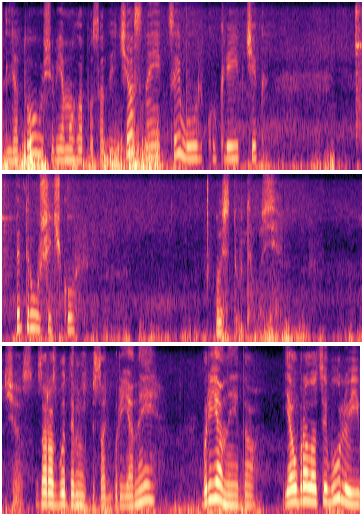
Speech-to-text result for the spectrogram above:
для того, щоб я могла посадити часник, цибульку, кріпчик, петрушечку. Ось тут ось. Зараз, будете мені писати бур'яни. Бур'яни, так. Да. Я обрала цибулю і,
